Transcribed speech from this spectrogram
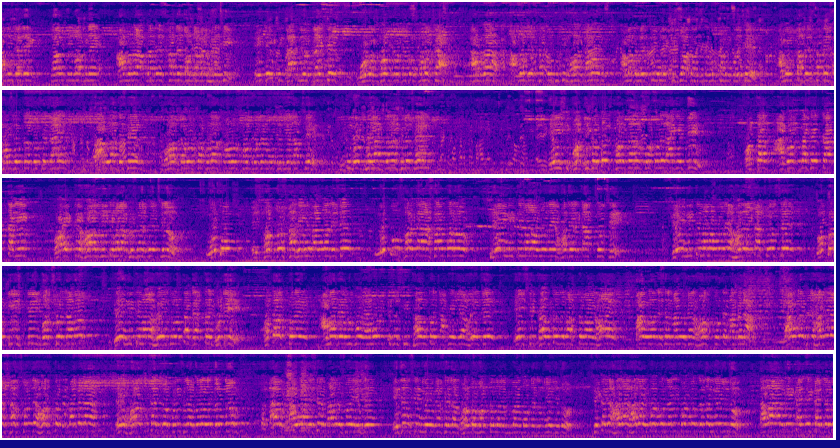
আদিকালিক ক্রান্তি লগ্নে আমরা আপনাদের সামনে দণ্ডায়মান হয়েছি, এটি একটি জাতীয় ক্রাইসিস বড় সংকট এবং সমস্যা। আমরা আপনাদের সাথে হওয়ার কারণ আমাদের কিছু আপনাদের করেছে। আমি তাদের সাথে সংযুক্ত করতে চাই। বাংলাদেশের সব ব্যবস্থাপনা সরল সংকটের মধ্যে দিয়ে যাচ্ছে। ইতিমধ্যে আপনারা শুনেছেন এই বিগত সরকার পতনের আগের দিন, অর্থাৎ আগস্ট মাসের চার তারিখ একটি হল নীতিমালা ঘোষণা করেছিল। নতুন এই সদ্য স্বাধীন বাংলাদেশে নতুন সরকার আসার পরও সেই নীতিমালা অনুযায়ী হজের কাজ চলছে। সেই নীতিমালা অনুযায়ী হজের কাজ চলছে। গত বিশ ত্রিশ বছর যাবৎ যে নীতিমালা হয়েছিল তা ব্যর্থয় ঘটে হঠাৎ করে আমাদের উপর এমন কিছু সিদ্ধান্ত চাপিয়ে দেওয়া হয়েছে। এই সিদ্ধান্ত যে বাস্তবায়ন হয়, বাংলাদেশের মানুষ আর হজ করতে পারবে না। বাংলাদেশের হাজিরা স্বাচ্ছন্দ্যে হজ করতে পারবে না। এই হজ কার্য পরিচালনা করার জন্য বাংলাদেশের বারোশো এজেন্ট এজেন্সি নিয়োগ আছে, যা ধর্ম মন্ত্রণালয় বিমানবন্দরে নিয়োজিত, সেখানে হাজার হাজার কর্মচারী, কর্মকর্তা নিয়োজিত। তারা এই কাজে কার্যক্রম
